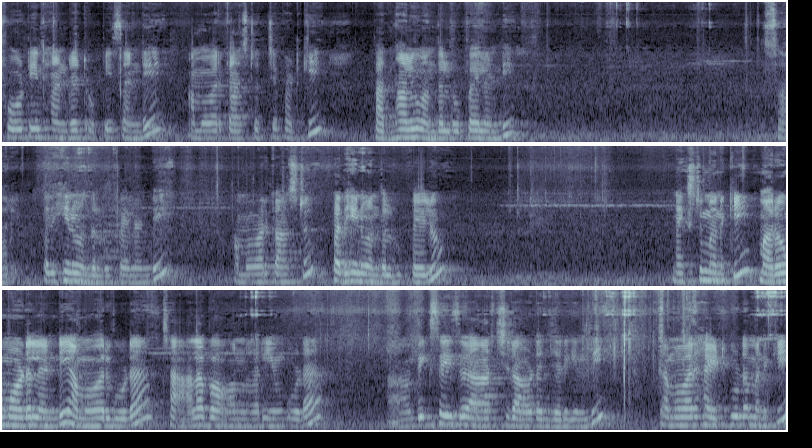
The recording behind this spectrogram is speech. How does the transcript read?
ఫోర్టీన్ హండ్రెడ్ రూపీస్ అండి. అమ్మవారి కాస్ట్ వచ్చేపాటికి పద్నాలుగు వందల రూపాయలండి. సారీ. పదిహేను వందల రూపాయలండి. అమ్మవారి కాస్ట్ పదిహేను వందల రూపాయలు. నెక్స్ట్ మనకి మరో మోడల్ అండి. అమ్మవారు కూడా చాలా బాగున్నారు. ఇవి కూడా బిగ్ సైజ్ ఆర్చ్ రావడం జరిగింది. అమ్మవారి హైట్ కూడా మనకి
